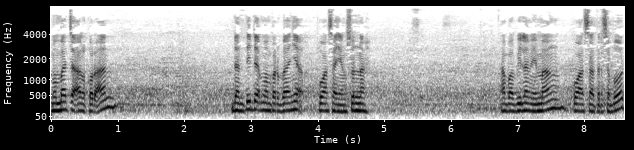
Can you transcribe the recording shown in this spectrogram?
membaca Al-Quran Dan tidak memperbanyak puasa yang sunnah Apabila memang puasa tersebut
